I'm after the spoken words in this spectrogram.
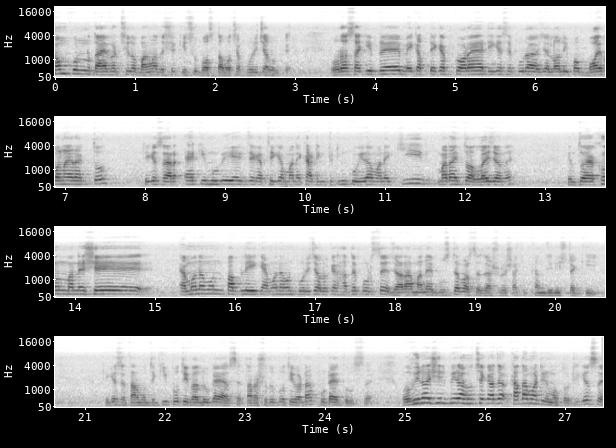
সম্পূর্ণ দায়ভার ছিল বাংলাদেশের কিছু বস্তা বচা পরিচালকদের। ওরা সাকিবরে মেকআপ টেকআপ করায়, ঠিক আছে, পুরো ওই যে ললিপপ বয় বানায় রাখতো। ঠিক আছে, আর একই মুভি এক জায়গা থেকে মানে কাটিং টুটিং কইরা মানে কি মানায় তো আল্লাহ জানে। কিন্তু এখন মানে সে এমন এমন পাবলিক এমন এমন পরিচালকের হাতে পড়ছে যারা মানে বুঝতে পারছে যে আসলে শাকিব খান জিনিসটা কি। ঠিক আছে, তার মধ্যে কি প্রতিভা লুকায় আছে, তারা শুধু প্রতিভাটা ফুটায় তুলছে। অভিনয় শিল্পীরা হচ্ছে কাদা কাদামাটির মতো, ঠিক আছে,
